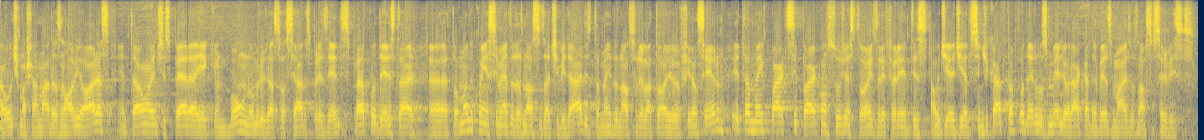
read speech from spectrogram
a última chamada às 9 horas, então a gente espera aí que um bom número de associados presentes para poder estar uh, tomando conhecimento das nossas atividades, também do nosso relatório financeiro e também participar com sugestões referentes ao dia a dia do sindicato para podermos melhorar cada vez mais os nossos serviços.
